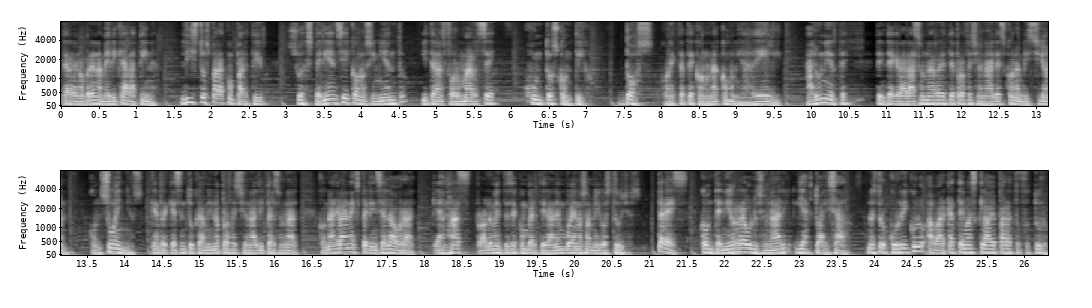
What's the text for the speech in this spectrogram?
de renombre en América Latina, listos para compartir su experiencia y conocimiento y transformarse juntos contigo. 2. Conéctate con una comunidad de élite. Al unirte, te integrarás a una red de profesionales con ambición, con sueños, que enriquecen tu camino profesional y personal, con una gran experiencia laboral, que además probablemente se convertirán en buenos amigos tuyos. 3. Contenido revolucionario y actualizado. Nuestro currículo abarca temas clave para tu futuro,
